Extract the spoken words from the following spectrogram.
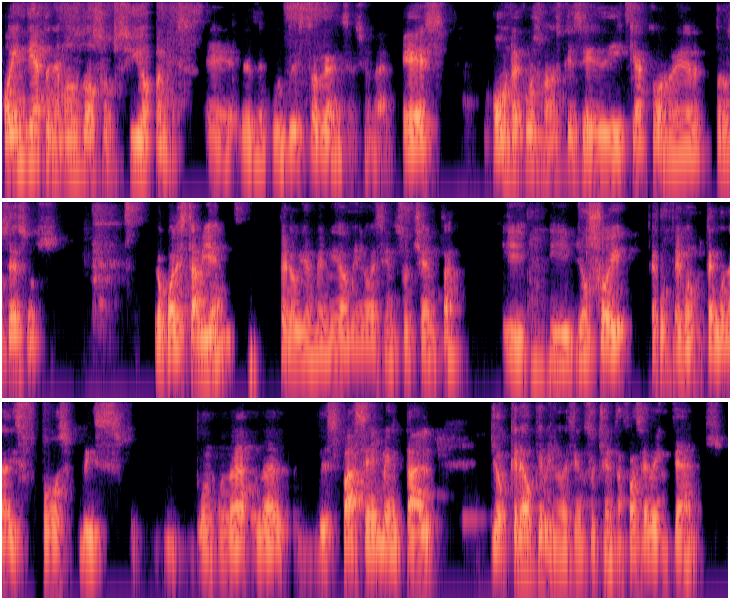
hoy en día tenemos dos opciones desde el punto de vista organizacional. Es o un recurso humanos que se dedique a correr procesos, lo cual está bien, pero bienvenido a 1980 y, y yo soy, tengo, tengo, una, dispos, una, una desfase mental. Yo creo que 1980 fue hace 20 años.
